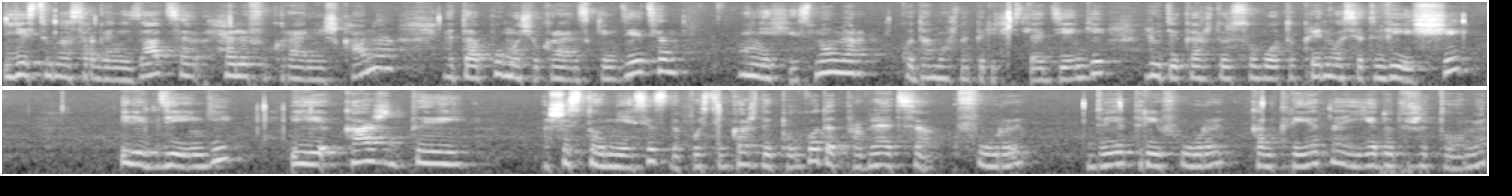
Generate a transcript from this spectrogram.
есть у нас организация Хелев Украинишкана. Это помощь украинским детям. У них есть номер, куда можно перечислять деньги. Люди каждую субботу приносят вещи или деньги. И каждый шестой месяц, допустим, каждые полгода отправляются фуры, две-три фуры конкретно едут в Житомир,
